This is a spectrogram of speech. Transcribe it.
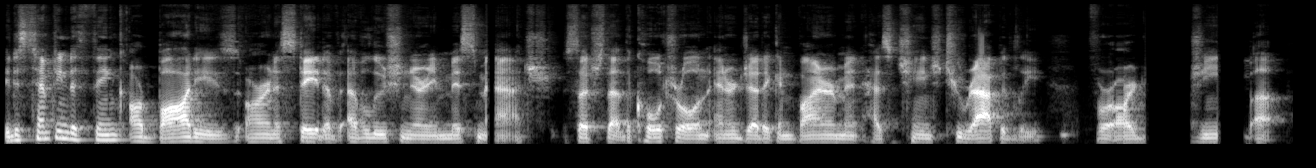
"It is tempting to think our bodies are in a state of evolutionary mismatch, such that the cultural and energetic environment has changed too rapidly for our gene up."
